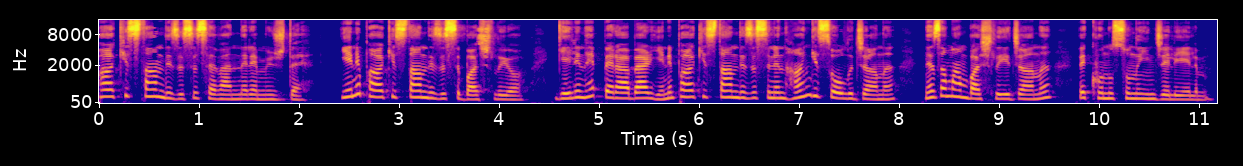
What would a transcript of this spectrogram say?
Pakistan dizisi sevenlere müjde. Yeni Pakistan dizisi başlıyor. Gelin hep beraber yeni Pakistan dizisinin hangisi olacağını, ne zaman başlayacağını ve konusunu inceleyelim.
